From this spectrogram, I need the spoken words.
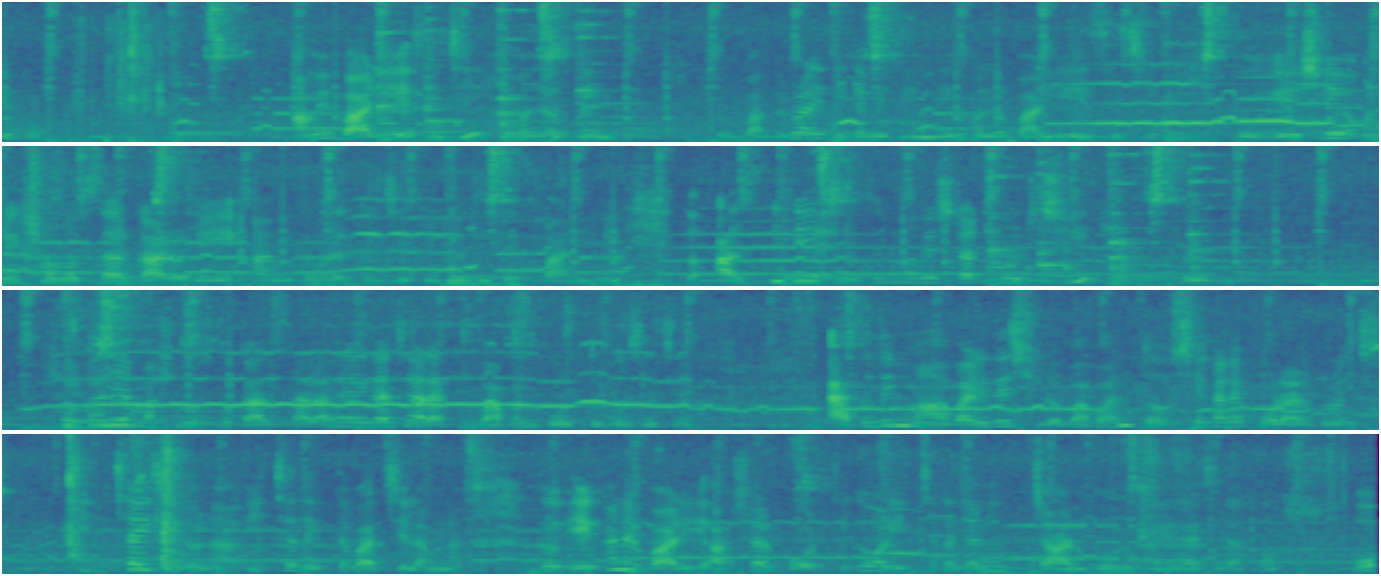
দেব। আমি বাড়ি এসেছি হলো তিন দিন তো বাপের বাড়ি থেকে আমি তিন দিন হলো বাড়ি এসেছি। তো এসে অনেক সমস্যার কারণে আমি তোমাদের কাছে ভিডিও দিতে পারিনি। তো আজ থেকে নতুনভাবে স্টার্ট করছি। তো সকালে আমার সমস্ত কাজ সারা হয়ে গেছে আর এখন বাবান পড়তে বসেছে। এতদিন মা বাড়িতে ছিল বাবান, তো সেখানে পড়ার কোনো ইচ্ছাই ছিল না, ইচ্ছা দেখতে পাচ্ছিলাম না। তো এখানে বাড়ি আসার পর থেকে ওর ইচ্ছাটা যেন চার গুণ হয়ে গেছে, দেখো। ও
